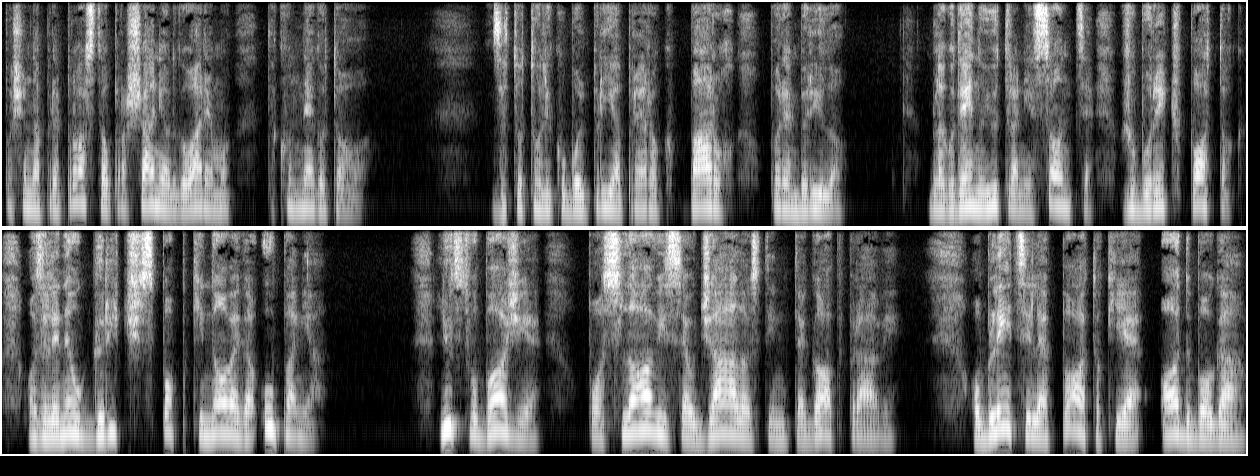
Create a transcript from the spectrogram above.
pa še na preprosta vprašanja odgovarjamo tako negotovo. Zato toliko bolj prija prerok Baruh v prvem berilu. Blagodejno jutranje sonce, žuboreč potok, ozelenev grič s popki novega upanja. Ljudstvo Božje, poslovi se v žalost in tegob pravi. Obleci lepoto, ki je od Boga.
